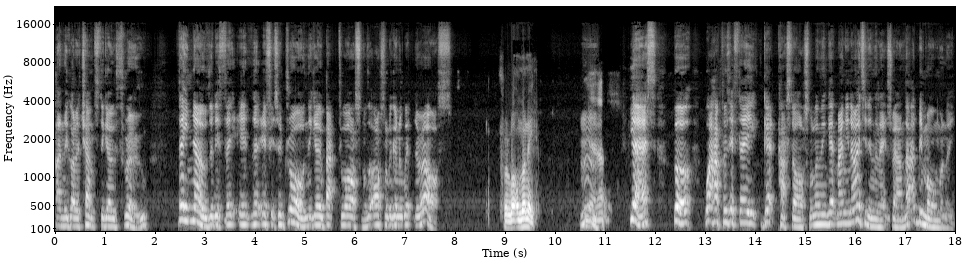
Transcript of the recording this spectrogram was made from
and they got a chance to go through they know that if they if, that if it's a draw and they go back to Arsenal, that Arsenal are going to whip their ass For a lot of money. Mm. Yeah, Yes, but what happens if they get past Arsenal and then get Man United in the next round? That'd be more money.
